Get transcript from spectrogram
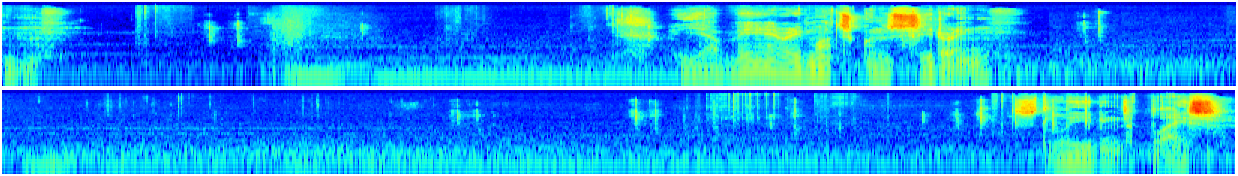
Hmm. Yeah, very much considering. Just leaving the place.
